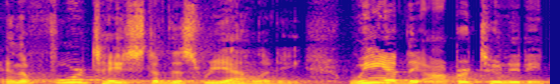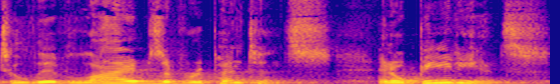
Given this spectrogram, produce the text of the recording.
and the foretaste of this reality. We have the opportunity to live lives of repentance and obedience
